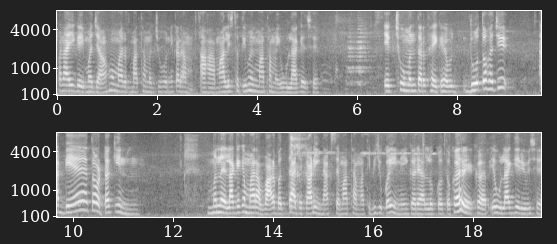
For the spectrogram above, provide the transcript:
પણ આવી ગઈ મજા હું મારા માથામાં જુઓ નીકળે આમ આહા માલિશ થતી હોય ને માથામાં એવું લાગે છે. એક છું મંતર થઈ કે હવે દો તો હજી આ બે તો ટકીન. મને લાગે કે મારા વાળ બધા જ કાઢી નાખશે માથામાંથી. બીજું કંઈ નહીં કરે આ લોકો તો ખરેખર. એવું લાગી રહ્યું છે.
